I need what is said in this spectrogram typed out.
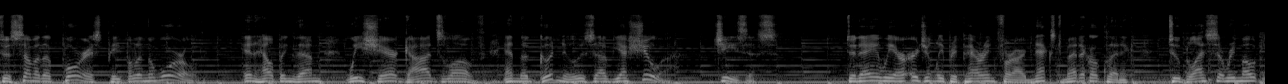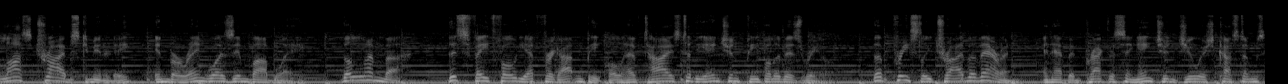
to some of the poorest people in the world. In helping them, we share God's love and the good news of Yeshua, Jesus. Today, we are urgently preparing for our next medical clinic to bless a remote lost tribes community in Mberengwa, Zimbabwe, the Lemba this faithful yet forgotten people have ties to the ancient people of Israel, the priestly tribe of Aaron, and have been practicing ancient Jewish customs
